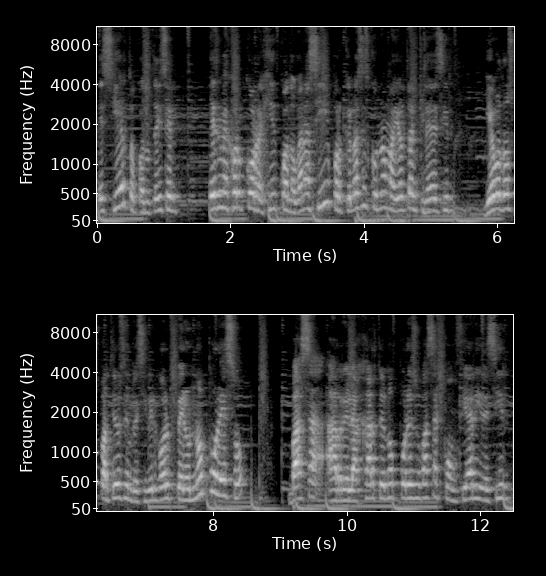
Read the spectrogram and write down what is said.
es cierto, cuando te dicen, es mejor corregir cuando ganas, sí, porque lo haces con una mayor tranquilidad, decir, llevo dos partidos sin recibir gol, pero no por eso vas a, a relajarte, no por eso vas a confiar y decir,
